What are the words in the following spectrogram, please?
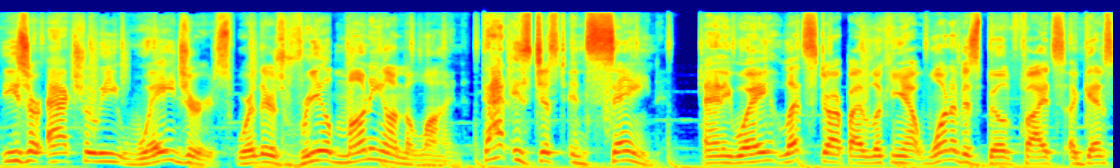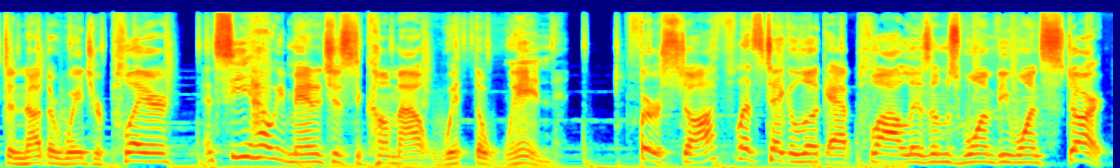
These are actually wagers, where there's real money on the line. That is just insane. Anyway, let's start by looking at one of his build fights against another wager player and see how he manages to come out with the win. First off, let's take a look at Plalism's 1v1 start.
